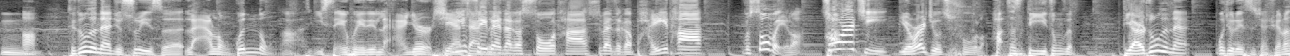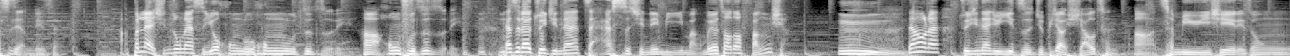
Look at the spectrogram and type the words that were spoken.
嗯啊，这种人呢就属于是烂龙滚龙啊，一社会的烂眼儿，闲散你随便咋个说他，随便咋个呸他，无所谓了，左耳进右耳就出了。好，这是第一种人。第二种人呢，我觉得是像轩老师这样的人啊，本来心中呢是有鸿鹄鸿鹄之志的哈，鸿鹄之志的，但是呢最近呢暂时性的迷茫，没有找到方向。嗯，然后呢，最近呢就一直就比较消沉啊，沉迷于一些那种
